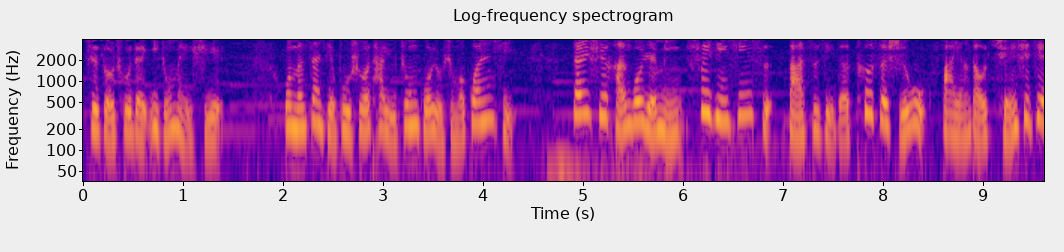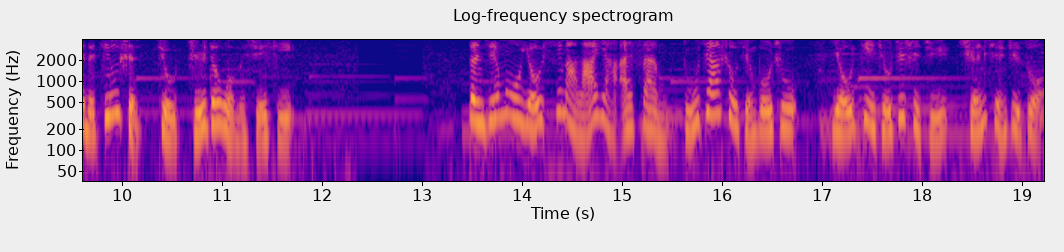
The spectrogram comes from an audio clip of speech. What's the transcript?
制作出的一种美食。我们暂且不说它与中国有什么关系，单是韩国人民费尽心思把自己的特色食物发扬到全世界的精神，就值得我们学习。本节目由喜马拉雅 FM 独家授权播出。由地球知识局全权制作。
